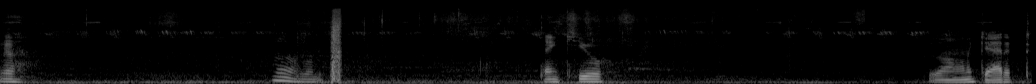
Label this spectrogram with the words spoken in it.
ആ. താങ്ക് യു ഇതാണ് ക്യാരറ്റ്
